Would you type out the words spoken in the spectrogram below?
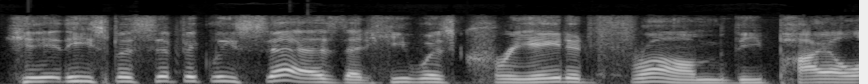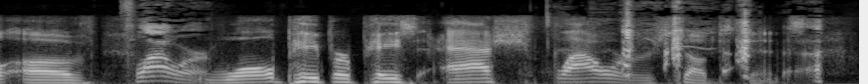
he, he specifically says that he was created from the pile of flour wallpaper paste ash flour substance.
